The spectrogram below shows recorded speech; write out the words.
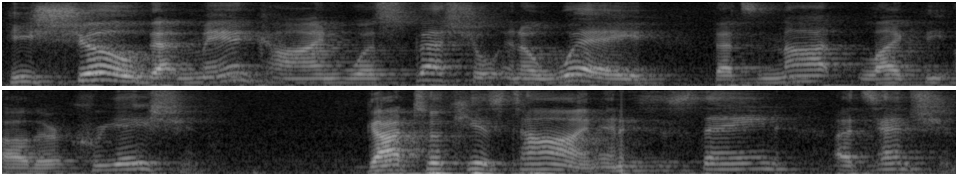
He showed that mankind was special in a way that's not like the other creation. God took his time and his sustained attention.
